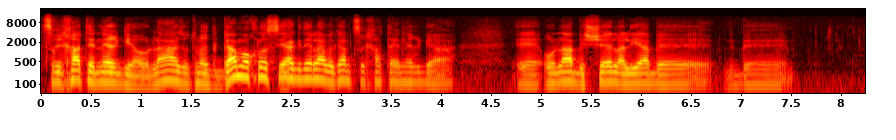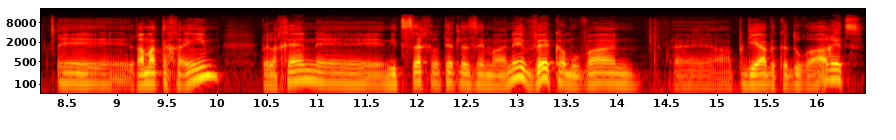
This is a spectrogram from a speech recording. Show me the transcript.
צריכת אנרגיה עולה, זאת אומרת, גם האוכלוסייה גדלה וגם צריכת האנרגיה אה, עולה בשל עלייה ברמת אה, החיים, ולכן אה, נצטרך לתת לזה מענה, וכמובן הפגיעה בכדור הארץ,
